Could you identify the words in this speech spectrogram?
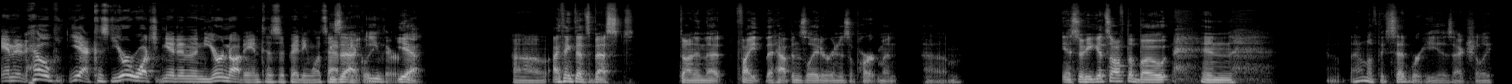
And it helps, yeah, because you're watching it and then you're not anticipating what's happening exactly either. Yeah. Uh, I think that's best done in that fight that happens later in his apartment. Um, yeah, so he gets off the boat and I don't know if they said where he is actually.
